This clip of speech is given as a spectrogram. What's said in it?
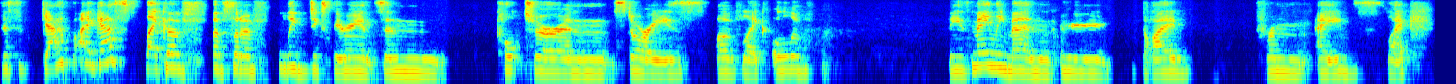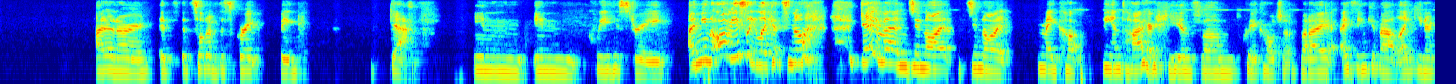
this gap i guess like of of sort of lived experience and culture and stories of like all of these mainly men who died from AIDS. Like, I don't know, it's it's sort of this great big gap in in queer history. I mean, obviously, like it's not gay men do not do not make up the entirety of um, queer culture, but I I think about like you know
